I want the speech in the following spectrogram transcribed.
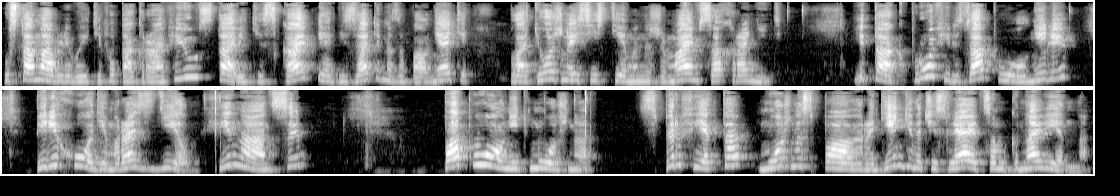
устанавливаете фотографию, ставите Skype и обязательно заполняйте платежные системы. Нажимаем «Сохранить». Итак, профиль заполнили. Переходим в раздел «Финансы». Пополнить можно с перфекта, можно с пауэра. Деньги начисляются мгновенно.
